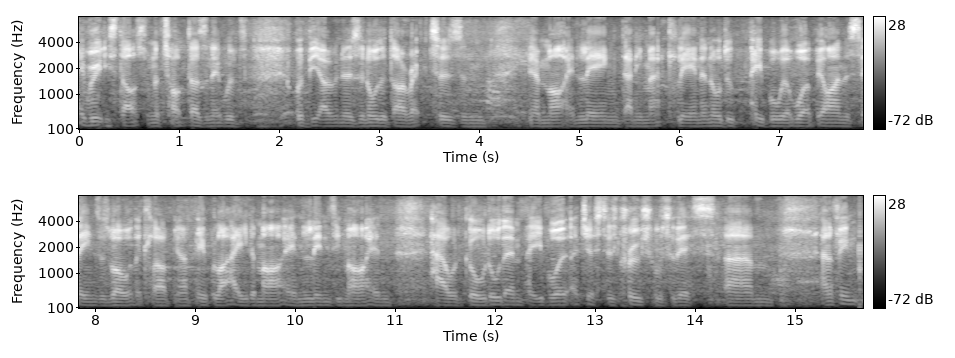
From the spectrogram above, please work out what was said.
it really starts from the top, doesn't it, with with the owners and all the directors and you know Martin Ling, Danny Macklin, and all the people that work behind the scenes as well at the club. You know, people like Ada Martin, Lindsay Martin, Howard Gould. All them people are just as crucial to this. Um, and I think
